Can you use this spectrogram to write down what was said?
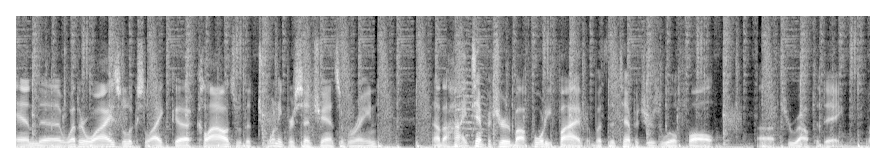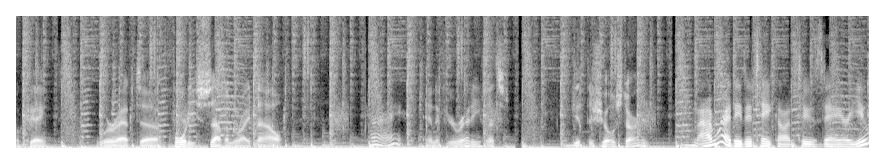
And uh, weather-wise, looks like uh, clouds with a 20% chance of rain. Now, the high temperature is about 45, but the temperatures will fall uh, throughout the day. Okay? We're at uh, 47 right now. All right. And if you're ready, let's get the show started. I'm ready to take on Tuesday. Are you?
